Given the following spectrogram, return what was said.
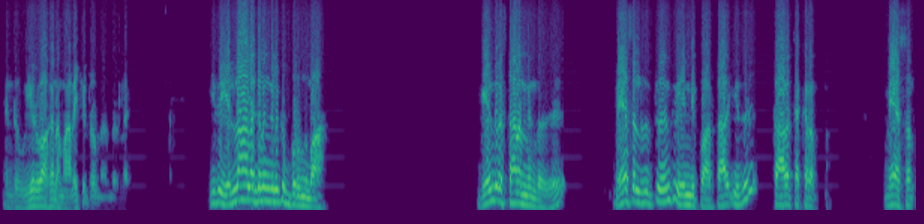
என்று உயர்வாக நம்ம அழைக்கின்றோம் நண்பர்களே. இது எல்லா லக்னங்களுக்கும் பொருந்துமா? கேந்திரஸ்தானம் என்பது மேசலிருந்து எண்ணி பார்த்தால் இது காலச்சக்கரம். மேசம்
